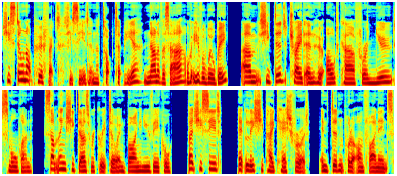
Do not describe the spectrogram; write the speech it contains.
She's still not perfect, she said in a top tip here. None of us are or ever will be. Um, she did trade in her old car for a new small one, something she does regret doing, buying a new vehicle, but she said at least she paid cash for it and didn't put it on finance.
